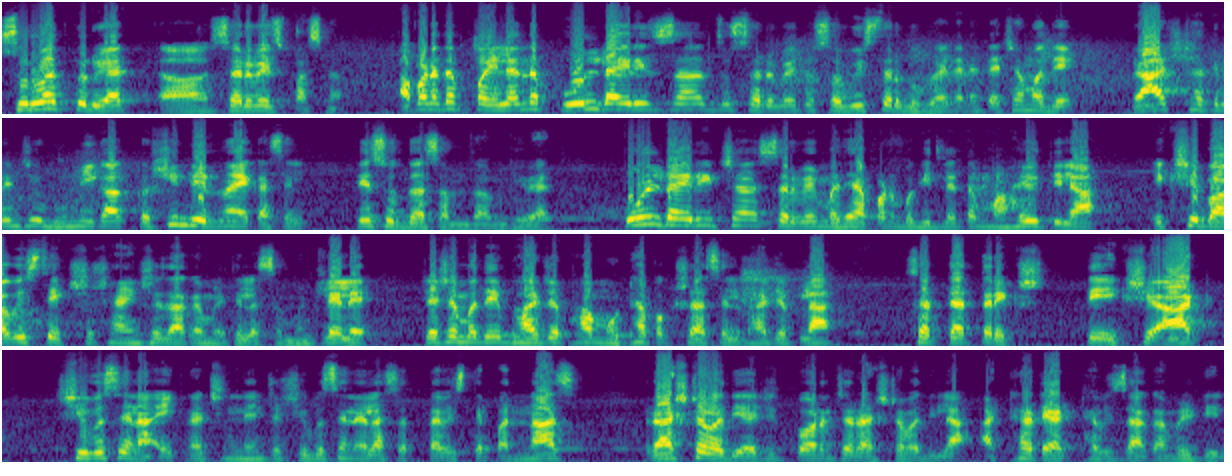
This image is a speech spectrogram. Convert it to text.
सुरुवात करूयात सर्वेजपासनं. आपण आता पहिल्यांदा पोल डायरीचा जो सर्वे तो सविस्तर बघूयात आणि त्याच्यामध्ये राज ठाकरेंची भूमिका कशी निर्णायक असेल ते सुद्धा समजावून घेऊयात. पोल डायरीच्या सर्वेमध्ये आपण बघितलं तर महायुतीला एकशे बावीस ते एकशे शहाऐंशी जागा मिळतील असं म्हटलेलं आहे. ज्याच्यामध्ये भाजप हा मोठा पक्ष असेल. भाजपला सत्याहत्तर एकशे ते एकशे आठ. शिवसेना एकनाथ शिंदेच्या शिवसेनेला सत्तावीस ते पन्नास. राष्ट्रवादी अजित पवारांच्या राष्ट्रवादीला अठरा ते अठ्ठावीस जागा मिळतील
